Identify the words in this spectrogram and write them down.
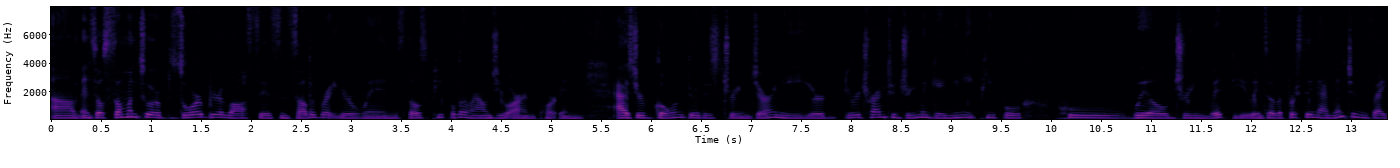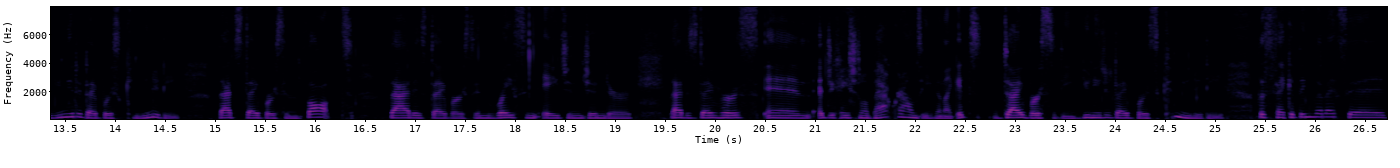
Um, and so, someone to absorb your losses and celebrate your wins. Those people around you are important as you're going through this dream journey. You're you're trying to dream again. You need people who will dream with you. And so the first thing I mentioned is that you need a diverse community that's diverse in thought, that is diverse in race and age and gender, that is diverse in educational backgrounds, even. Like it's diversity. You need a diverse community. The second thing that I said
